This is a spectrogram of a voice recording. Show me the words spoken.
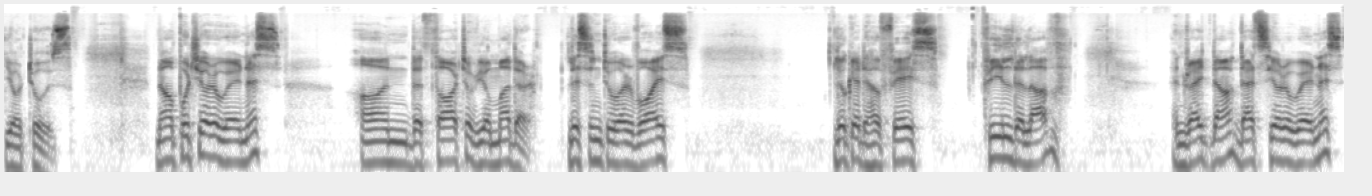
your toes. Now, put your awareness on the thought of your mother. Listen to her voice, look at her face, feel the love. And right now, that's your awareness.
